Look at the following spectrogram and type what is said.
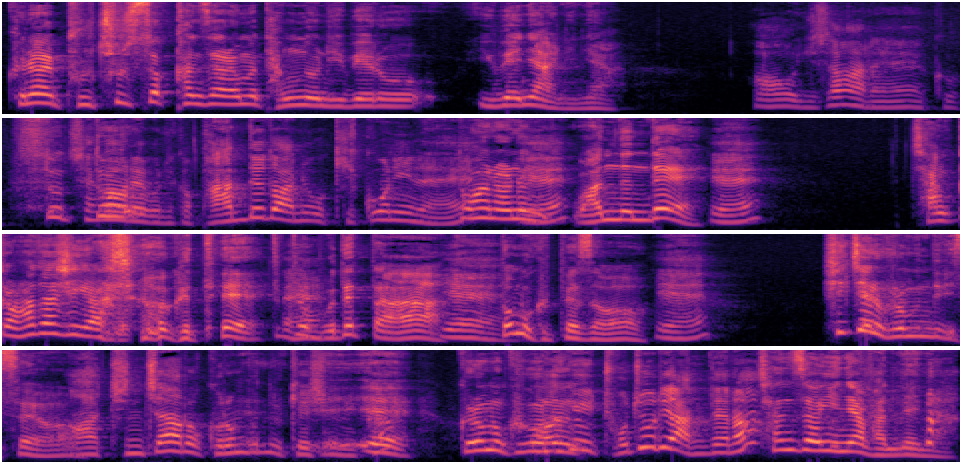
그날 불출석한 사람은 당론 위배로 위배냐 아니냐. 어 이상하네. 그 또, 생각을 또, 해보니까 반대도 아니고 기권이네. 또 하나는 예? 왔는데 예? 잠깐 화장실 가서 그때 투표 예? 못했다. 예. 너무 급해서. 예. 실제로 그런 분들이 있어요. 아 진짜로 그런 분들 계십니까? 예. 그러면 그거는 아, 조절이 안 되나? 찬성이냐 반대냐.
